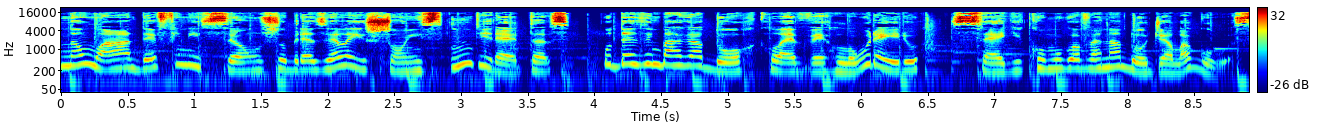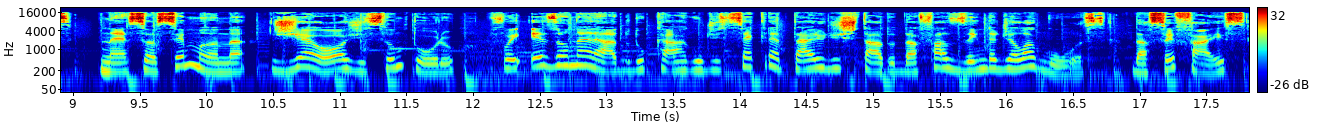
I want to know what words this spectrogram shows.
não há definição sobre as eleições indiretas, o desembargador Clever Loureiro segue como governador de Alagoas. Nessa semana, George Santoro foi exonerado do cargo de secretário de Estado da Fazenda de Alagoas, da Cefaz,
